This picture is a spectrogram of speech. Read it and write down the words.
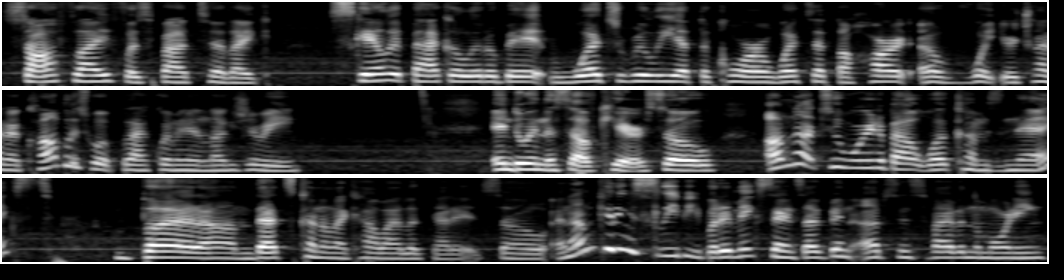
Soft Life was about to like scale it back a little bit. What's really at the core? What's at the heart of what you're trying to accomplish with Black women in luxury and doing the self care? So I'm not too worried about what comes next, but um, that's kind of like how I looked at it. So, and I'm getting sleepy, but it makes sense. I've been up since five in the morning.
